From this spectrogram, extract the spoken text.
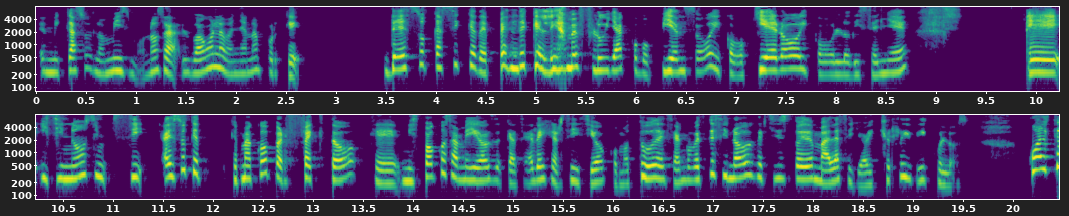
En mi caso es lo mismo, ¿no? O sea, lo hago en la mañana porque de eso casi que depende que el día me fluya como pienso y como quiero y como lo diseñé. Eh, y si no, si, si eso que, que, me acuerdo perfecto, que mis pocos amigos que hacían ejercicio, como tú, decían, como es que si no hago ejercicio estoy de malas, y yo, ay, qué ridículos. ¿Cuál qué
